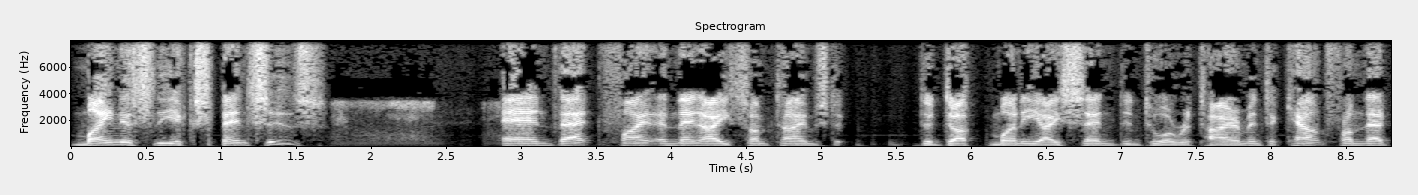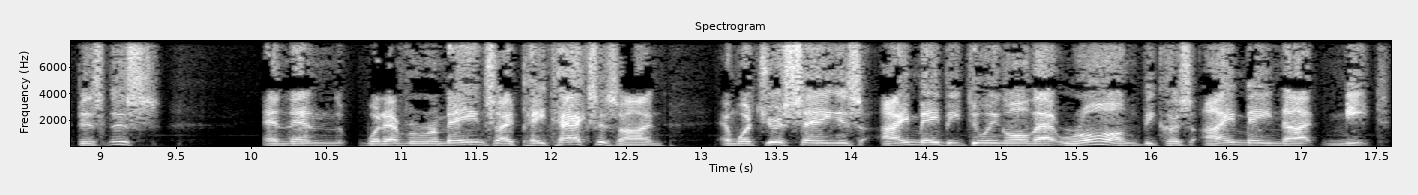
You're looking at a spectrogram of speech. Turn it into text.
minus the expenses, and that fine. And then I sometimes deduct money I send into a retirement account from that business, and then whatever remains I pay taxes on. And what you're saying is I may be doing all that wrong because I may not meet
